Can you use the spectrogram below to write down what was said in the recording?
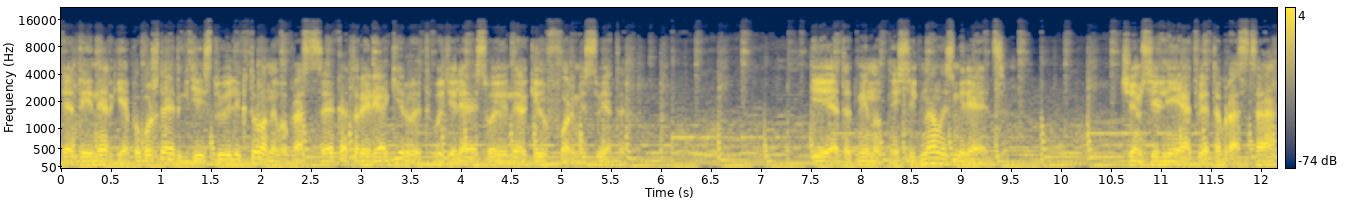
Эта энергия побуждает к действию электроны в образце, которые реагируют, выделяя свою энергию в форме света. И этот минутный сигнал измеряется. Чем сильнее ответ образца,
